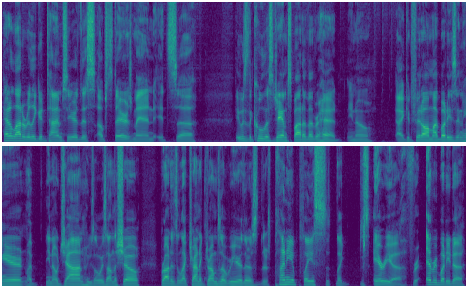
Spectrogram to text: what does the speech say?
had a lot of really good times here. This upstairs, man, it's uh, it was the coolest jam spot I've ever had. You know, I could fit all my buddies in here. My, you know, John, who's always on the show, brought his electronic drums over here. There's there's plenty of place like this area for everybody to,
